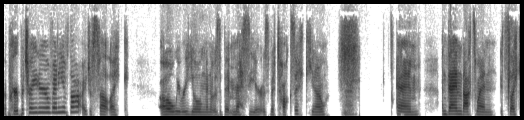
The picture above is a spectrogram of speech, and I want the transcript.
a perpetrator of any of that. I just felt like, oh, we were young and it was a bit messy or it was a bit toxic, you know. Um, and then that's when it's like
